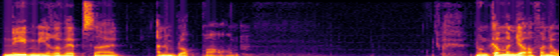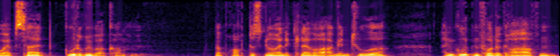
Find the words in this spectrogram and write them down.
neben Ihrer Website einen Blog brauchen. Nun kann man ja auf einer Website gut rüberkommen. Da braucht es nur eine clevere Agentur, einen guten Fotografen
